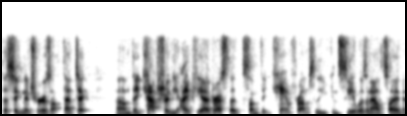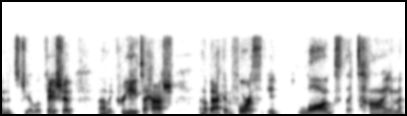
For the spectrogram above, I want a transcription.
the signature is authentic. Um, they capture the IP address that something came from so that you can see it was an outside and its geolocation. Um, it creates a hash uh, back and forth. It logs the time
